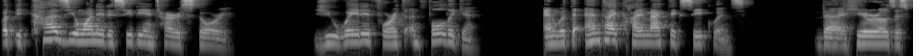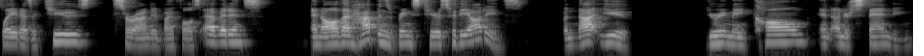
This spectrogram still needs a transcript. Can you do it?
But because you wanted to see the entire story, you waited for it to unfold again. And with the anticlimactic sequence, the hero is displayed as accused, surrounded by false evidence, and all that happens brings tears to the audience, but not you. You remain calm and understanding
